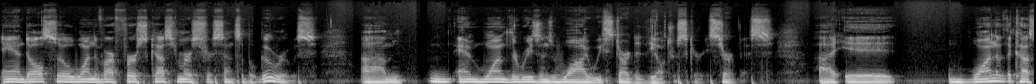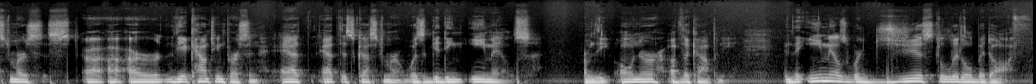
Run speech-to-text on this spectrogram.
and also one of our first customers for Sensible Gurus, um, and one of the reasons why we started the Ultra Scary service. Uh, it, one of the customers, uh, our, the accounting person at, at this customer, was getting emails from the owner of the company. And the emails were just a little bit off.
